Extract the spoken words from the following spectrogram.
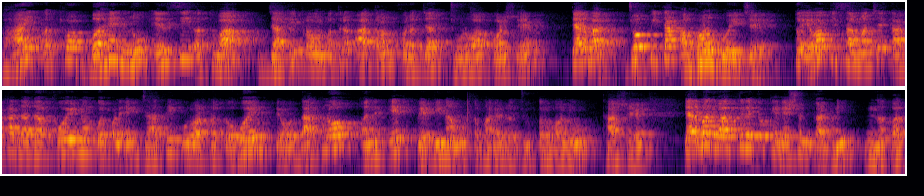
ભાઈ અથવા બહેનનું એલસી અથવા જાતિ પ્રમાણપત્ર, આ ત્રણ ફરજિયાત જોડવા પડશે. ત્યારબાદ, જો પિતા અભણ હોય છે, તો એવા કિસ્સામાં છે, કાકા, દાદા ફોઈનો કોઈ પણ એક જાતિ પુરવાર થતો હોય તેવો દાખલો અને એક પેઢી નામું તમારે રજૂ કરવાનું થશે. ત્યારબાદ વાત કરીએ તો કે રેશન કાર્ડની નકલ.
